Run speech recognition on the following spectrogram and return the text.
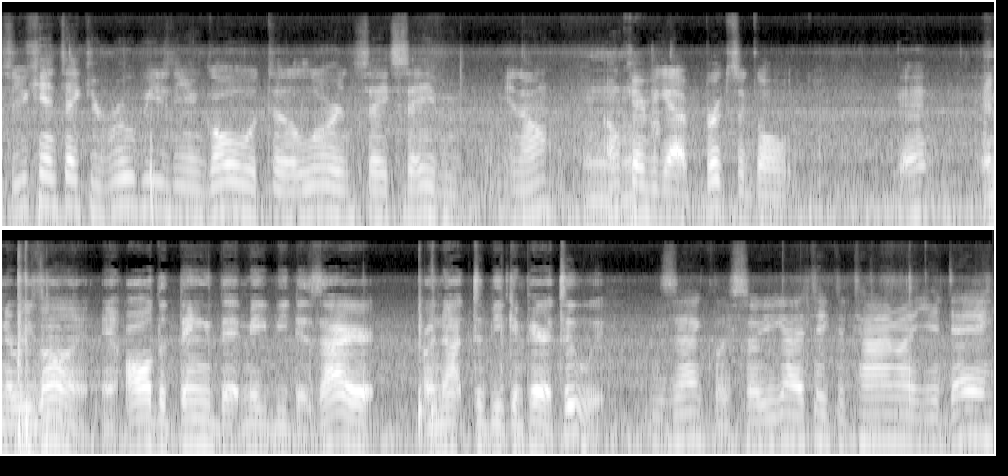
So you can't take your rubies and your gold to the Lord and say, "Save me, you know. I don't Mhm. care if you got bricks of gold. Go ahead. And it on. And all the things that may be desired are not to be compared to it. Exactly. So you gotta take the time out of your day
